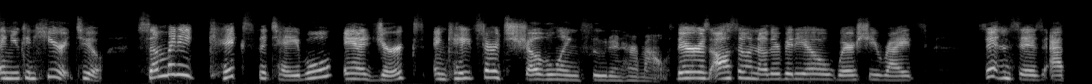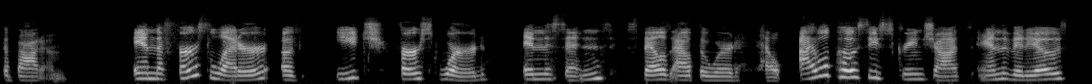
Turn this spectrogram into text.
and you can hear it too, somebody kicks the table and jerks, and Kate starts shoveling food in her mouth. There is also another video where she writes sentences at the bottom. And the first letter of each first word in the sentence spells out the word help. I will post these screenshots and the videos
